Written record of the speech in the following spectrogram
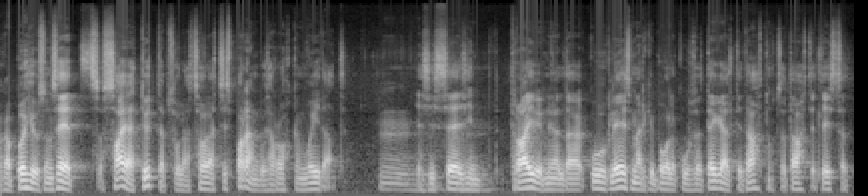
aga põhjus on see, et Sajet ütleb sulle, et sa oled siis parem, kui sa rohkem võidad mm.. ja siis see sind drive ib nii-öelda kuhugi eesmärgi poole, kuhu sa tegelikult ei tahtnud, sa tahtsid lihtsalt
